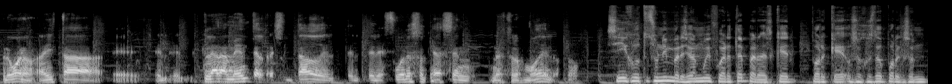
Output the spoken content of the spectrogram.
pero bueno, ahí está eh, claramente el resultado del, esfuerzo que hacen nuestros modelos. ¿no? Sí, justo es una inversión muy fuerte, pero es que porque, o sea, justo porque son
